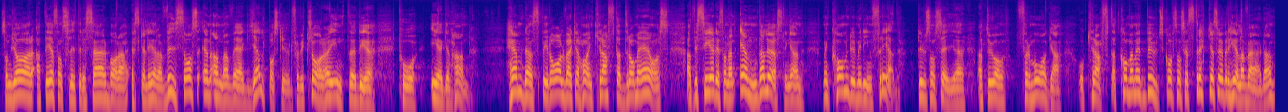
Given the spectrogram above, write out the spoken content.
som gör att det som sliter isär bara eskalerar. Visa oss en annan väg. Hjälp oss Gud, för vi klarar inte det på egen hand. Hämndens spiral verkar ha en kraft att dra med oss. Att vi ser det som den enda lösningen Men kom du med din fred, du som säger att du har förmåga och kraft att komma med ett budskap som ska sträcka sig över hela världen.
